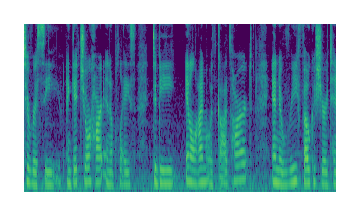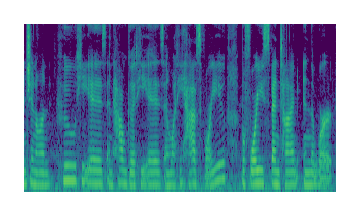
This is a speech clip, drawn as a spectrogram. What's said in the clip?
to receive and get your heart in a place to be in alignment with God's heart and to refocus your attention on who He is and how good He is and what He has for you before you spend time in the Word.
